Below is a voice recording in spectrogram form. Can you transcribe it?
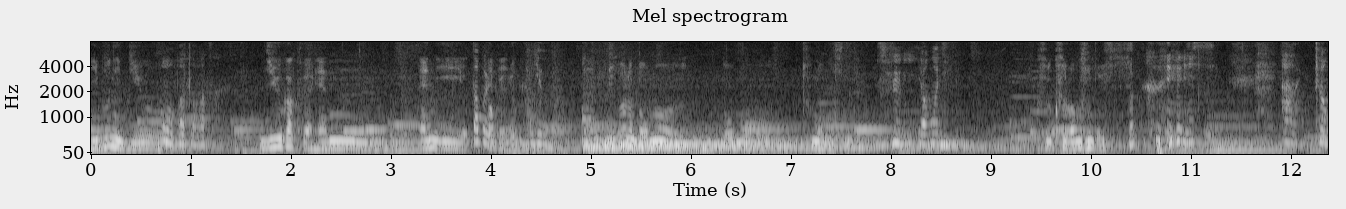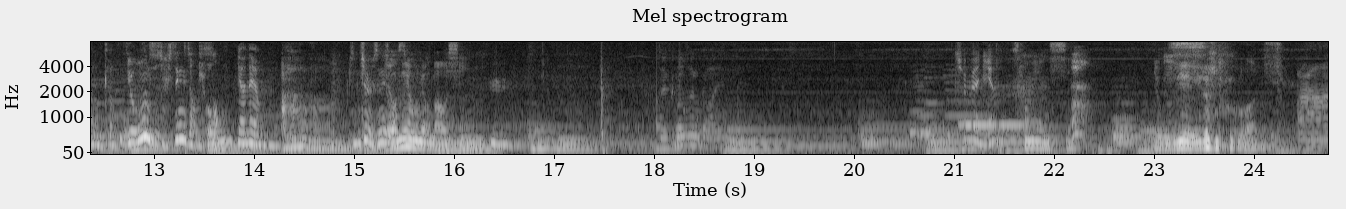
이분이 어 뉴. 맞아 맞아. 뉴가 그 N N E W. W. 유. 이분은 너무 너무 투명이신데. 영원히. 그 그런 분도 있었어? 아 경우 경우. 영훈 진짜 잘생기지 않았어? 연애영. 아, 아. 진짜 잘생기지 않았어? 연애용역 나오신. 응. 음, 네 그런 생각 아닌데 초면이야? 성현 씨. 여기 위에 이름 보고 말했어. 아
